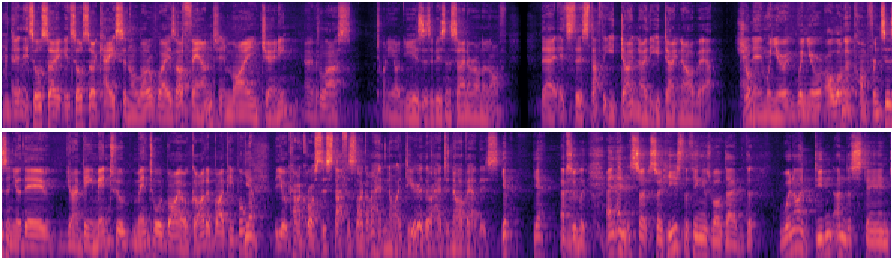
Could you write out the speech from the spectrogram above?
And through. it's also it's also a case in a lot of ways I've found in my journey over the last twenty odd years as a business owner on and off that it's the stuff that you don't know that you don't know about. Sure. And then when you're when you're along at conferences and you're there, you know, being mentored mentored by or guided by people, Yep. that you'll come across this stuff. It's like I had no idea that I had to know about this. Yep. Yeah. Absolutely. Mm. And and so so here's the thing as well, David. That when I didn't understand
